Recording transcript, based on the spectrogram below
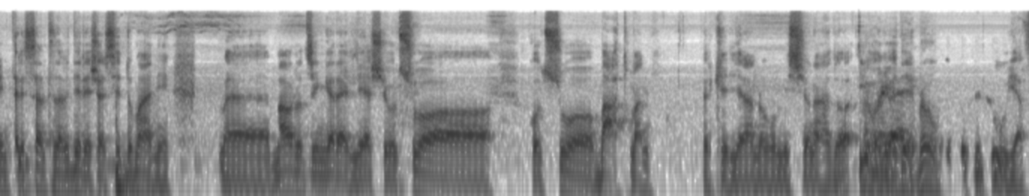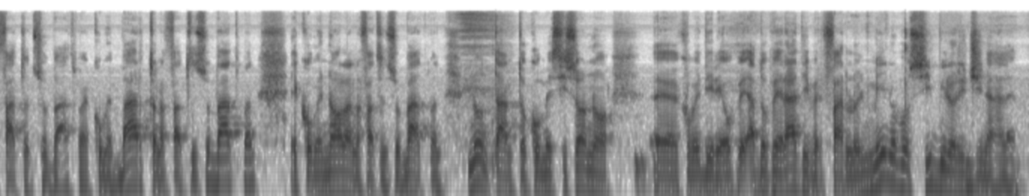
interessante da vedere, cioè se domani eh, Mauro Zingarelli esce col suo, col suo Batman perché gliel'hanno commissionato, io Ma voglio vedere proprio come lui ha fatto il suo Batman, come Barton ha fatto il suo Batman e come Nolan ha fatto il suo Batman, non tanto come si sono eh, come dire, op- adoperati per farlo il meno possibile originale.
